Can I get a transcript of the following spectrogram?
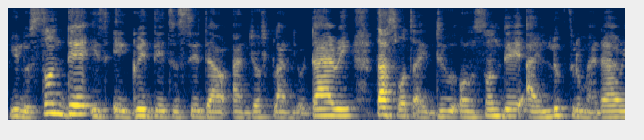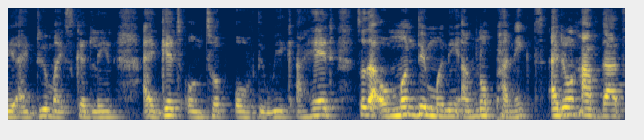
You know sunday is a great day to sit down and just plan your diary. That's what i do. On sunday i look through my diary i do my scheduling i get on top of the week ahead so that on monday morning i'm not panicked. I don't have that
